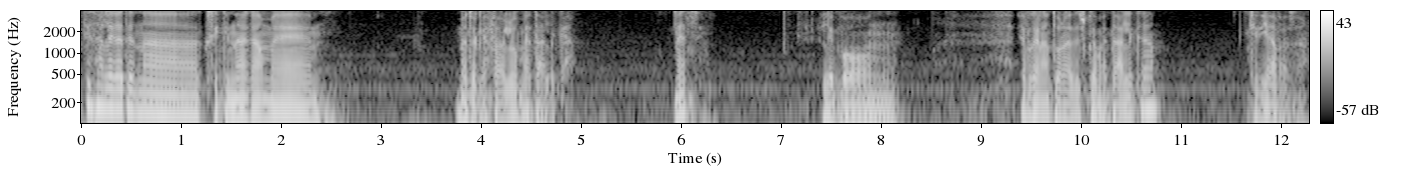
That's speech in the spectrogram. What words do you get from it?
Τι θα λέγατε να ξεκινάγαμε με το κεφάλαιο Μετάλλικα. Έτσι. Λοιπόν, έβγαλαν τώρα δίσκο Μετάλλικα και διάβαζα.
